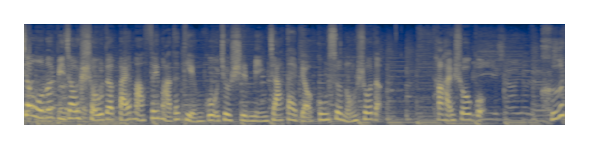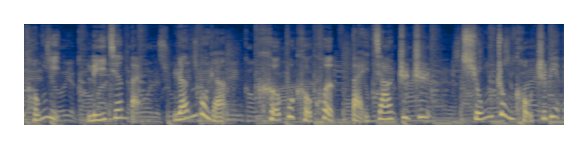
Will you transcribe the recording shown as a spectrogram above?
像我们比较熟的“白马非马”的典故，就是名家代表公孙龙说的。他还说过。合同意，离间百，然不然，可不可困百家之知，穷众口之辩。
